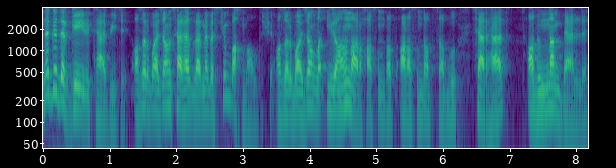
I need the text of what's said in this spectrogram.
nə qədər qeyri-təbiidir. Azərbaycanın sərhədlərinə bəs kim baxmalıdır ki? Azərbaycanla İranın arxasında arasındadırsa bu sərhəd adından bəlli.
